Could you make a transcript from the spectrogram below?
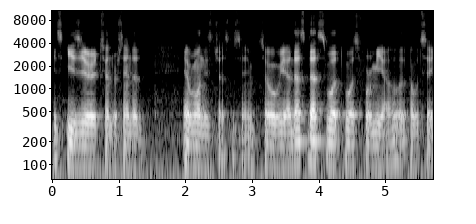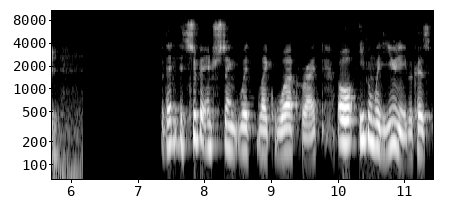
it's easier to understand that everyone is just the same. So yeah that's that's what was for me i, I would say. But then it's super interesting with like work right? Or even with uni because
